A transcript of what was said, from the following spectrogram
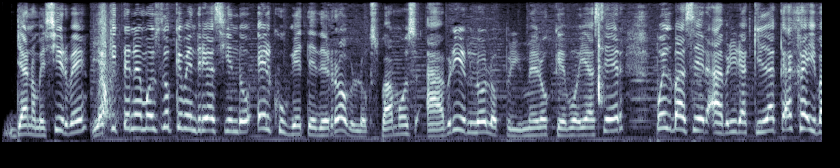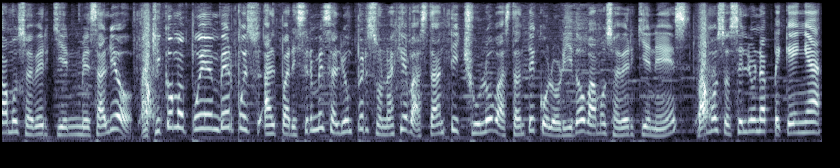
ya no me sirve. Y aquí tenemos lo que vendría siendo el juguete de Roblox. Vamos a abrirlo, lo primero que voy a hacer Pues va a ser abrir aquí la caja y vamos a ver quién me salió. Aquí como pueden ver pues al parecer me salió un personaje bastante chulo, bastante colorido. Vamos a ver quién es. Vamos a hacerle una pequeña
